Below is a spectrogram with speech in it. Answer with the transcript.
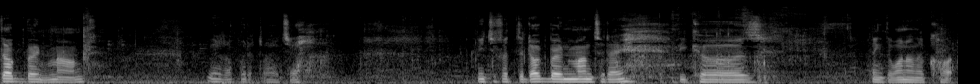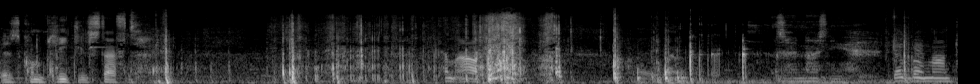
dog bone mount. Where did I put it? Oh, here. Need to fit the dog bone mount today because I think the one on the cot is completely stuffed. Come out. There we go. So nice new dog bone mount.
